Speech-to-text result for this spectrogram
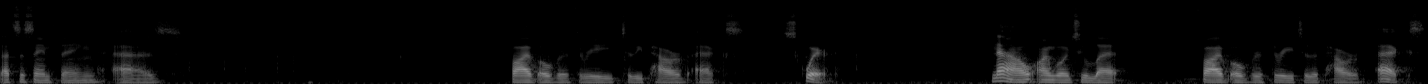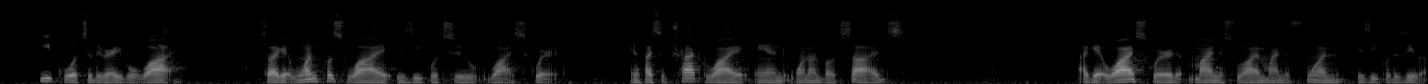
that's the same thing as 5 over 3 to the power of x squared. Now I'm going to let 5 over 3 to the power of x equal to the variable y. So I get 1 plus y is equal to y squared. And if I subtract y and 1 on both sides, I get y squared minus y minus 1 is equal to 0.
